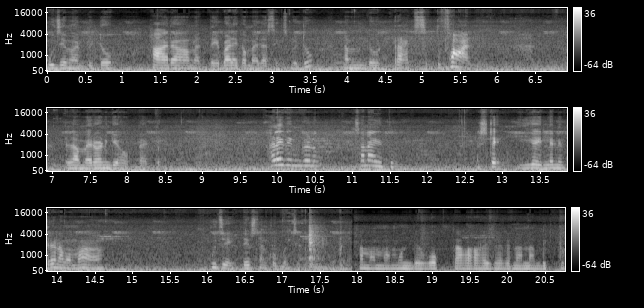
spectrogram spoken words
ಪೂಜೆ ಮಾಡಿಬಿಟ್ಟು, ಹಾರ ಮತ್ತು ಬಾಳೆಕಂಬ ಎಲ್ಲ ಸಿಕ್ಸ್ಬಿಟ್ಟು ನಮ್ಮದು ಟ್ರ್ಯಾಕ್ಸ್ ತುಫಾನ್. ಎಲ್ಲ ಮೆರವಣಿಗೆ ಹೋಗ್ತಾಯಿತ್ತು ಹಳೆ ದಿನಗಳು ಚೆನ್ನಾಗಿತ್ತು. ಅಷ್ಟೇ, ಈಗ ಇಲ್ಲೇ ನಿಂತರೆ ನಮ್ಮಮ್ಮ ಪೂಜೆ, ದೇವಸ್ಥಾನಕ್ಕೆ ಹೋಗಿ ಬಂದು ನಮ್ಮಮ್ಮ ಮುಂದೆ ಹೋಗ್ತಾ ಇದ್ದಾರೆ ನನ್ನ ಬಿಟ್ಟು.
